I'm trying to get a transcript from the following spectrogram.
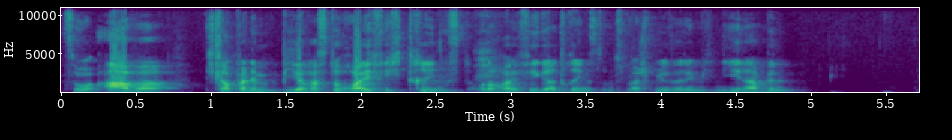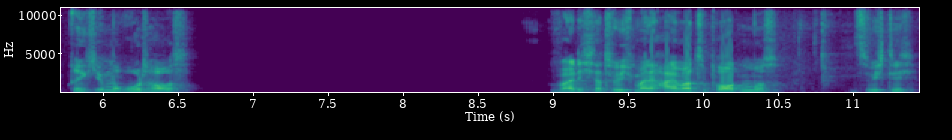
So, aber ich glaube, bei einem Bier, was du häufig trinkst oder häufiger trinkst, und zum Beispiel seitdem ich in Jena bin, trinke ich immer Rothaus. Weil ich natürlich meine Heimat supporten muss. Das ist wichtig.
